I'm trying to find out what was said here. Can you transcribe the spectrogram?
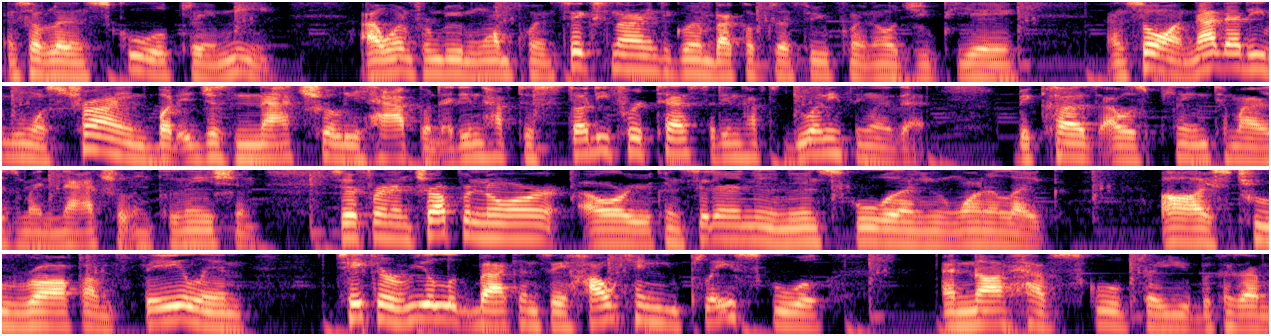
instead of letting school play me. I went from doing 1.69 to going back up to a 3.0 GPA and so on. Not that I even was trying, but it just naturally happened. I didn't have to study for tests, I didn't have to do anything like that because I was playing to my as my natural inclination. So if you're an entrepreneur or you're considering you're in school and you want to like oh, it's too rough, I'm failing, take a real look back and say, how can you play school and not have school play you? Because I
